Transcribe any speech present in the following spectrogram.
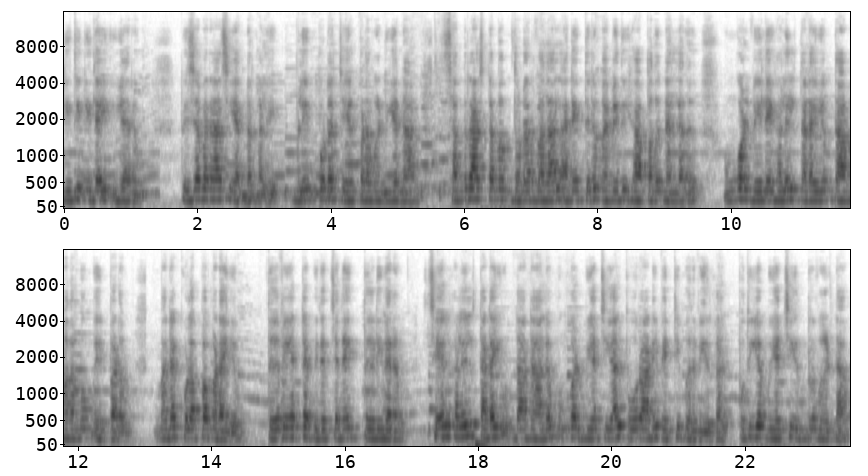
நிதிநிலை உயரும். ரிஷபராசி அன்பர்களே விழிப்புடன் செயல்பட வேண்டிய நாள். சந்திராஷ்டமம் தொடர்வதால் அனைத்திலும் அமைதி காப்பது நல்லது. உங்கள் வேலைகளில் தடையும் தாமதமும் ஏற்படும். மனக்குழப்பமடையும். தேவையற்ற பிரச்சனை தேடி வரும். செயல்களில் தடை உண்டானாலும் உங்கள் முயற்சியால் போராடி வெற்றி பெறுவீர்கள். புதிய முயற்சி இன்று வேண்டாம்.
